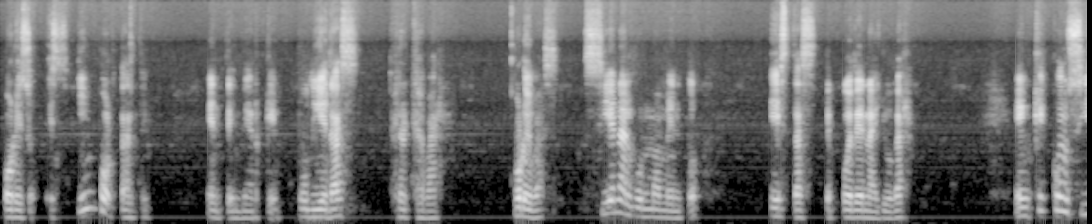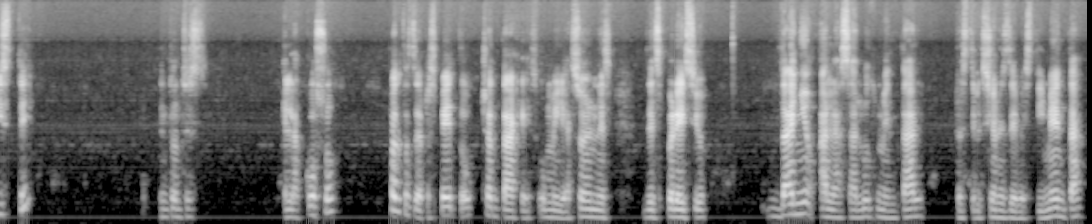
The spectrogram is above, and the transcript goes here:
Por eso es importante entender que pudieras recabar pruebas si en algún momento estas te pueden ayudar. ¿En qué consiste? Entonces, el acoso, faltas de respeto, chantajes, humillaciones, desprecio, daño a la salud mental, restricciones de vestimenta,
